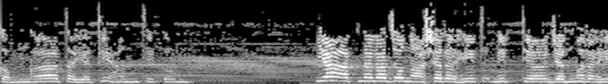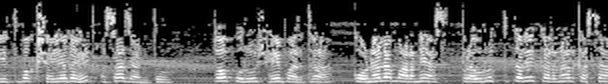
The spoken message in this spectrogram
कम घातयती हंतिकम या आत्म्याला जो नाशरहित नित्य जन्मरहित व क्षयरहित असा जाणतो तो पुरुष हे पार्थ कोणाला मारण्यास प्रवृत्त तरी करणार कसा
